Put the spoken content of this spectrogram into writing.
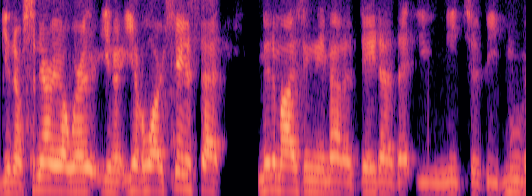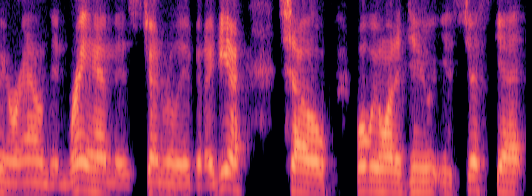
you know, scenario where, you know, you have a large data set, minimizing the amount of data that you need to be moving around in RAM is generally a good idea. So what we want to do is just get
